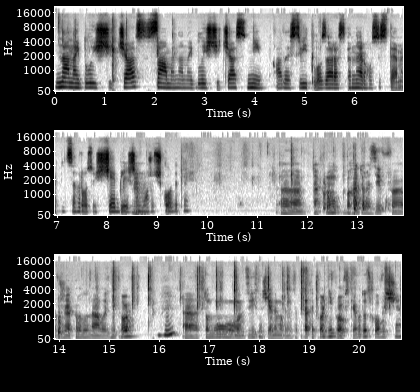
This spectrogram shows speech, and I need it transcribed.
На найближчий час, саме на найближчий час ні. Але світло зараз енергосистеми під загрозою ще більше можуть шкодити. Е, Так, ну багато разів е, вже пролунало Дніпро. Угу. Тому, звісно ж, я не можу не запитати про Дніпровське водосховище.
